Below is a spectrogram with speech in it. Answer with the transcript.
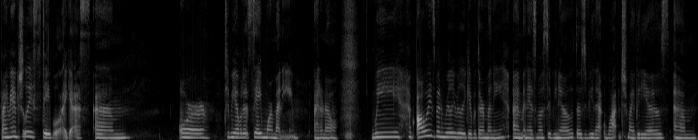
financially stable, I guess, um, or to be able to save more money. I don't know. We have always been really, really good with our money. Um, and as most of you know, those of you that watch my videos, um,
